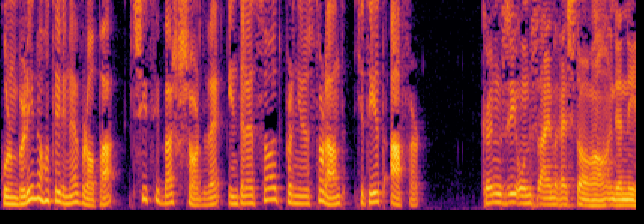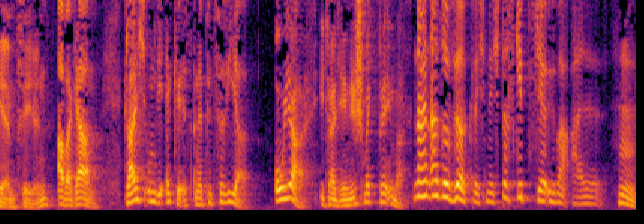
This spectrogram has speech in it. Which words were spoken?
Kur mbëri në hotelin e Evropa, çifti bashkëshortëve interesohet për një restorant që të jetë afër. Können Sie uns ein Restaurant in der Nähe empfehlen? Aber gern. Gleich um die Ecke ist eine Pizzeria. Oh ja, italienisch schmeckt mir immer. Nein, also wirklich nicht. Das gibt's ja überall. Hm.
